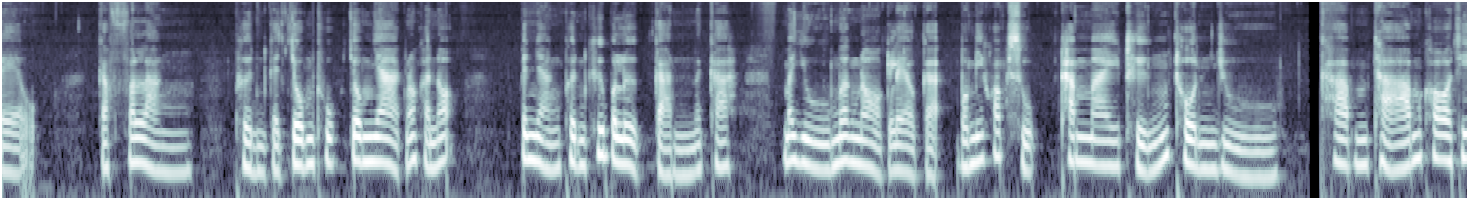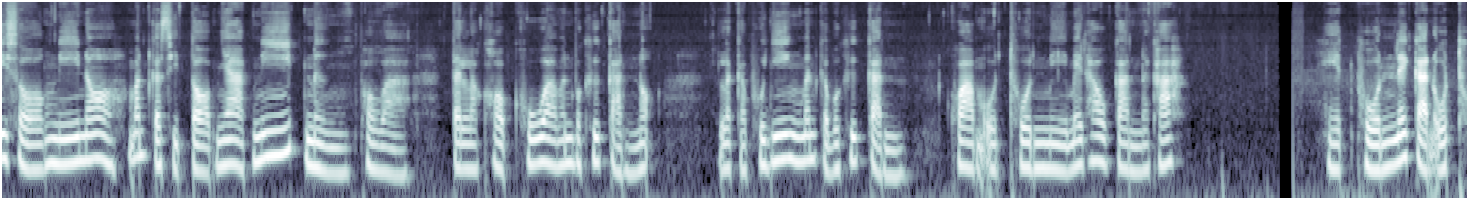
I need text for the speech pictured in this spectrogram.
แล้ว กับฝรั่งเพิ่นก็จมทุกจมยากเนาะค่ะเนาะเป็นอย่างเพิ่นคือบเลิกกันนะคะ มาอยู่เมืองนอกแล้วก็บ่มีความสุขทำไมถึงทนอยู่ คำถามข้อที่สองนี้เนาะมันก็สิตอบยากนิดหนึ่ง เพราะว่า แต่ละครอบครัวมันบ่คือกันเนาะแล้วก็ผู้หญิงมันก็บ่คือกัน ความอดทนมีไม่เท่ากันนะคะ เหตุผลในการอดท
